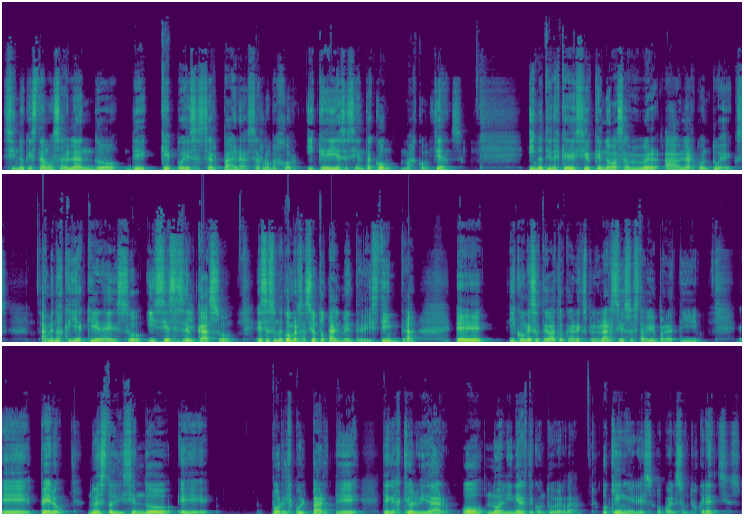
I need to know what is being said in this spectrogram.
sino que estamos hablando de qué puedes hacer para hacerlo mejor y que ella se sienta con más confianza. Y no tienes que decir que no vas a volver a hablar con tu ex, a menos que ella quiera eso. Y si ese es el caso, esa es una conversación totalmente distinta. Eh, y con eso te va a tocar explorar si eso está bien para ti. Eh, pero no estoy diciendo eh, por disculparte tengas que olvidar o no alinearte con tu verdad, o quién eres o cuáles son tus creencias.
